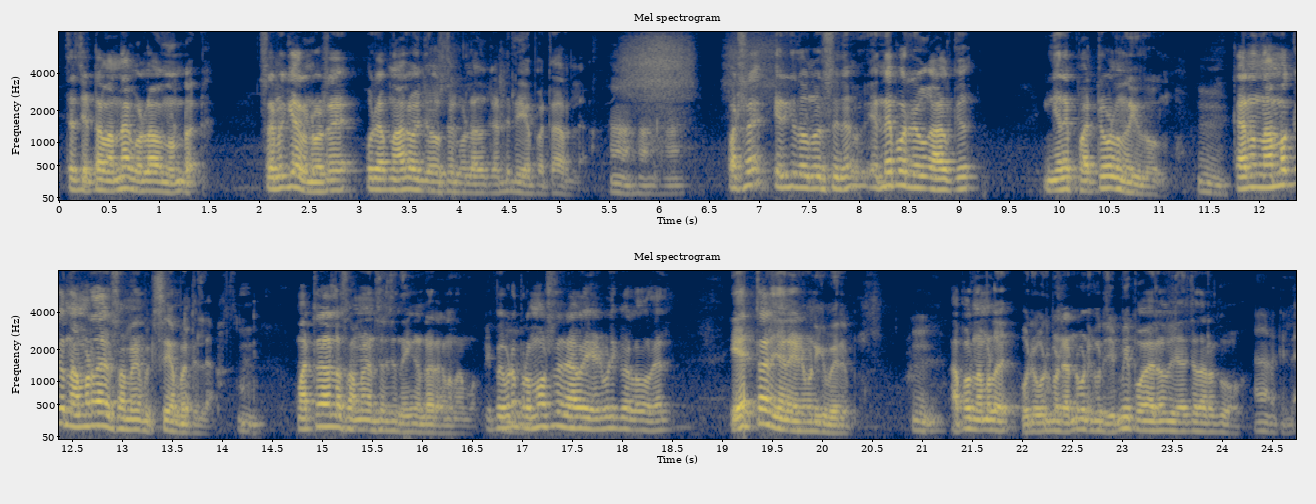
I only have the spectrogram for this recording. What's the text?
ഇച്ചിരി ചിട്ട വന്നാൽ കൊള്ളാമെന്നുണ്ട് ശ്രമിക്കാറുണ്ട്. പക്ഷേ ഒരു നാലോ അഞ്ചോ ദിവസത്തേക്കുള്ള അത് കണ്ടിന്യൂ ചെയ്യാൻ പറ്റാറില്ല. പക്ഷേ എനിക്ക് തോന്നുന്നു ഒരു സിനിമ എന്നെ പോലെ ആൾക്ക് ഇങ്ങനെ പറ്റുള്ളൂ എന്ന് എനിക്ക് തോന്നുന്നു. കാരണം നമുക്ക് നമ്മുടേതായ ഒരു സമയം ഫിക്സ് ചെയ്യാൻ പറ്റില്ല. മറ്റൊരാളുടെ സമയം അനുസരിച്ച് നീങ്ങേണ്ടവരാണ് നമ്മൾ. ഇപ്പോൾ ഇവിടെ പ്രൊമോഷൻ രാവിലെ ഏഴ് മണിക്ക് വല്ലതും പറയാൻ ഏറ്റാൽ ഞാൻ ഏഴ് മണിക്ക് വരും. അപ്പൊ നമ്മൾ ഒരു ഒരു മണി രണ്ട് മണിക്കൂർ ജിമ്മിൽ പോയാലോ എന്ന് വിചാരിച്ചാൽ നടക്കുമോ നടക്കില്ല.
